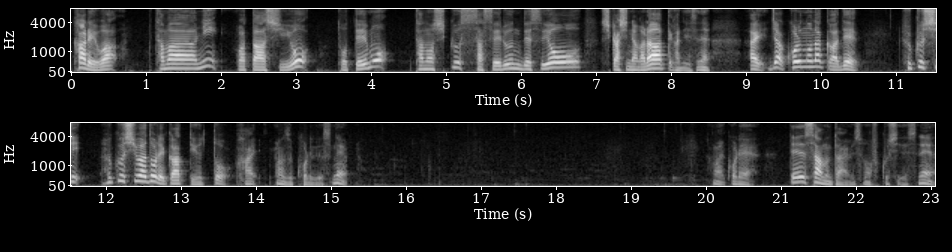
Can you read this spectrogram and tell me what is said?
彼はたまに私をとても楽しくさせるんですよ。しかしながらって感じですね。はい。じゃあ、これの中で、副詞。副詞はどれかっていうと、はい。まずこれですね。はい、これ。で、sometimes も副詞ですね。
